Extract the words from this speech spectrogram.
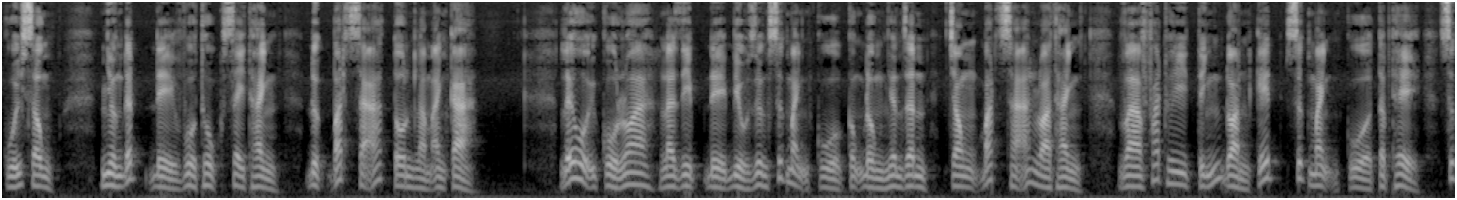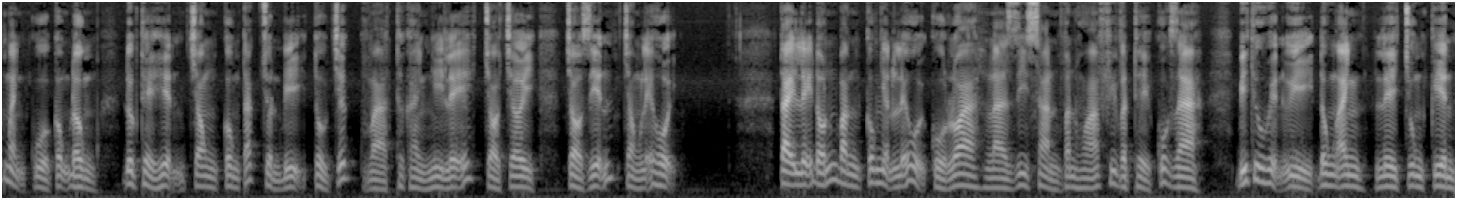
cuối sông, nhường đất để vua thục xây thành, được bắt xã tôn làm anh cả. Lễ hội Cổ Loa là dịp để biểu dương sức mạnh của cộng đồng nhân dân trong bát xã Loa Thành và phát huy tính đoàn kết, sức mạnh của tập thể, sức mạnh của cộng đồng được thể hiện trong công tác chuẩn bị, tổ chức và thực hành nghi lễ, trò chơi, trò diễn trong lễ hội. Tại lễ đón bằng công nhận lễ hội Cổ Loa là di sản văn hóa phi vật thể quốc gia, Bí thư huyện ủy Đông Anh Lê Trung Kiên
